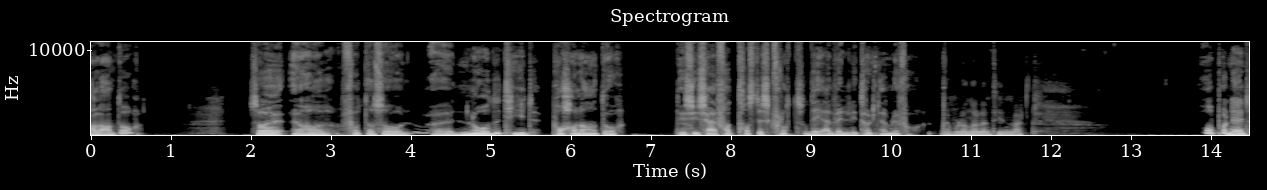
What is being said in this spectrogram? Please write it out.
halvannet år. Så jeg har fått altså uh, nådetid på halvannet år. Det syns jeg er fantastisk flott, og det er jeg veldig takknemlig for. Ja, hvordan har den tiden vært? Opp og ned.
